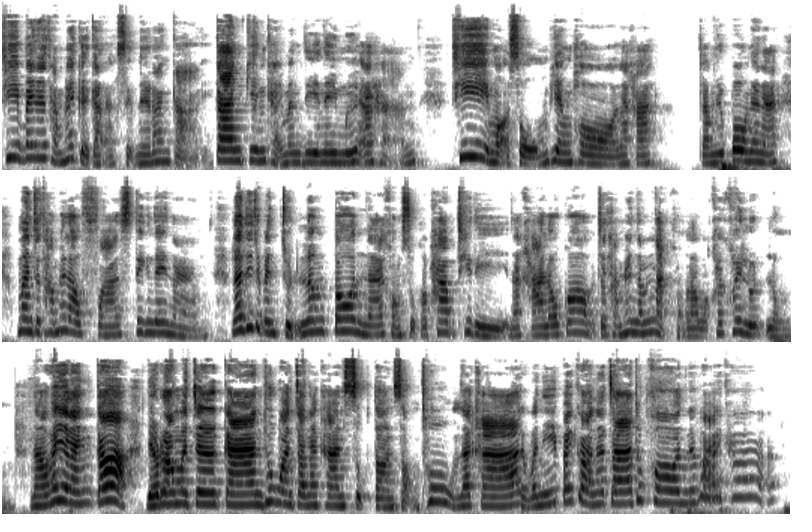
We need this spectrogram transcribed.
ที่ไม่ได้ทำให้เกิดการอักเสบในร่างกาย การกินไขมันดีในมื้ออาหารที่เหมาะสมเพียงพอนะคะ จำนิ้วโป้งเนี่ยนะ มันจะทำให้เราฟาสติ้งได้นาน และที่จะเป็นจุดเริ่มต้นนะของสุขภาพที่ดีนะคะ แล้วก็จะทำให้น้ำหนักของเราค่อยๆ ลดลงนะเพราะฉะนั้นก็เดี๋ยวเรามาเจอกันทุกวันจันทร์อังคารศุกร์ตอนสองทุ่มนะคะ เดี๋ยววันนี้ไปก่อนนะจ๊ะทุกคน บ๊ายบายค่ะ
